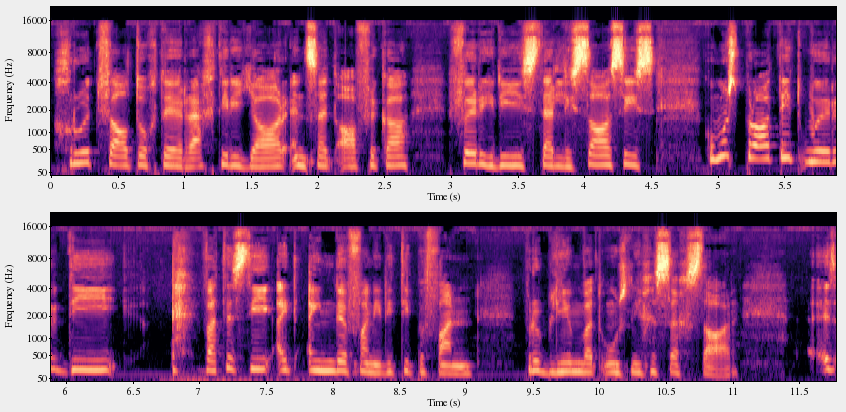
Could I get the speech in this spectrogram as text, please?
groot veldtogte reg hierdie jaar in Suid-Afrika vir hierdie sterilisasies. Kom ons praat net oor die wat is die uiteinde van hierdie tipe van probleem wat ons in die gesig staar. Is,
